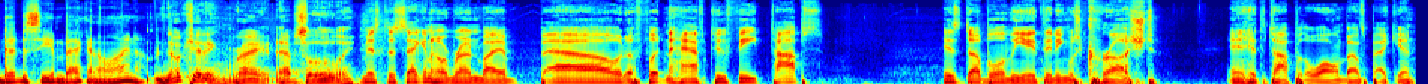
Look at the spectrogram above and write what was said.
good to see him back in the lineup. No kidding. Right. Absolutely. Missed the second home run by about a foot and a half, two feet tops. His double in the eighth inning was crushed and hit the top of the wall and bounced back in.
